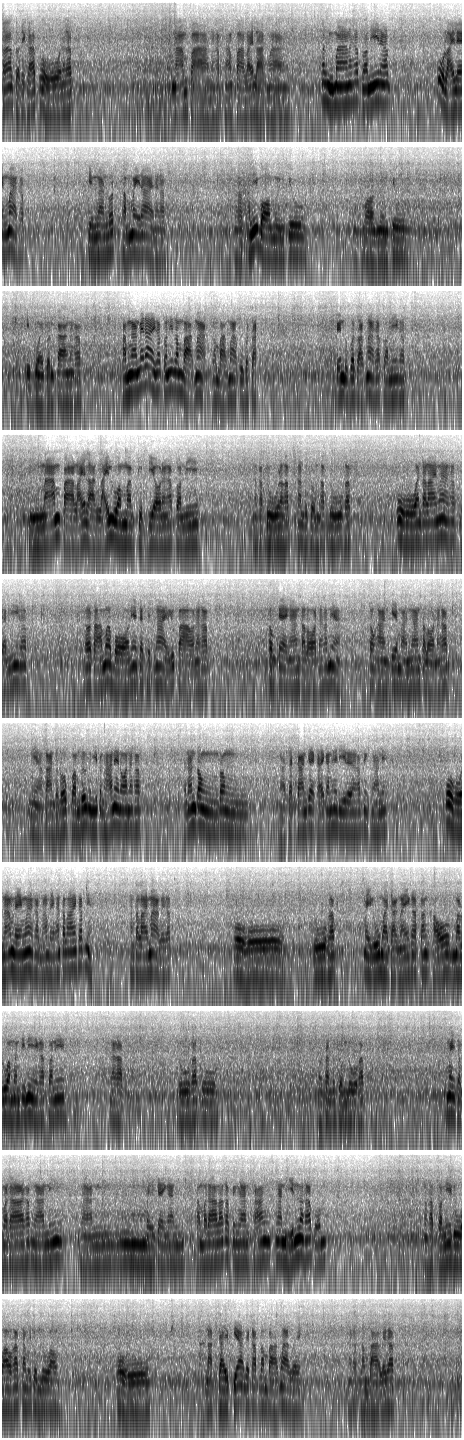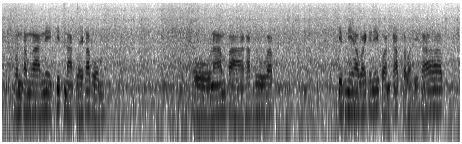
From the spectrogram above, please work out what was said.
ครับสวัสดีครับ โอ้โหนะครับ น้ำป่านะครับ น้ำป่าไหลหลากมาก็คือมานะครับ ตอนนี้นะครับ โอ้ไหลแรงมากครับทีมงานรถทำไม่ได้นะครับนะครับ อันนี้บ่อหมื่นคิวบ่อหมื่นคิวสิบหน่วยส่วนกลางนะครับทำงานไม่ได้ครับ ตอนนี้ลำบากมากลำบากมากอุปสรรค เป็นอุปสรรคมากครับ ตอนนี้ครับ น้ำป่าไหลหลากไหลรวมมาจุดเดียวนะครับ ตอนนี้นะครับดูนะครับท่านผู้ชมครับดูครับโอ้โหอันตรายมากครับ แบบนี้ครับ เราถามว่าบ่อเนี่ยจะเสร็จง่ายหรือเปล่านะครับ ต้องแก้งานตลอดนะครับ เนี่ยต้องอ่านเกมอ่านงานตลอดนะครับ เนี่ยการสโลบความลึกมีปัญหาแน่นอนนะครับฉะนั้นต้องต้องอจัดการแก้ไขกันให้ดีเลยนะครับในงานนี้โอ้โหน้ำแรงมากครับน้ำแรงอันตรายครับเนี่ย อันตรายมากเลยครับ โอ้โหดูครับ ไม่รู้มาจากไหนครับ ทั้งเขามารวมกันที่นี่ครับ ตอนนี้นะครับ ดูครับดูท่านผู้ชมดูครับ ไม่ธรรมดาครับงานนี้ งานไม่ใช่งานธรรมดาแล้วครับเป็นงานช้างงานหินแล้วครับ ผมนะครับ ตอนนี้ดูเอาครับท่านผู้ชมดูเอาโอ้โห หนักใจเปี้ยเลยครับลำบากมากเลยนะครับลำบากเลยครับ คนทำงานนี่คิดหนักเลยครับผม โอ้น้ำป่าครับดูครับ คลิปนี้เอาไว้แค่นี้ก่อนครับ สวัสดีครับ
